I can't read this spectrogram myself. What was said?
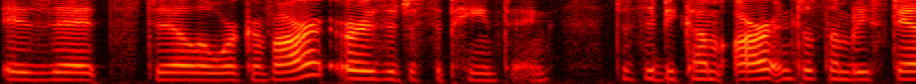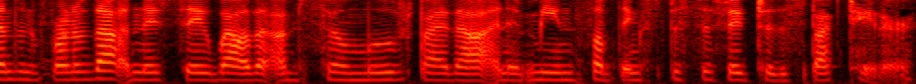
is it still a work of art or is it just a painting? Does it become art until somebody stands in front of that and they say, wow, that I'm so moved by that and it means something specific to the spectator?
